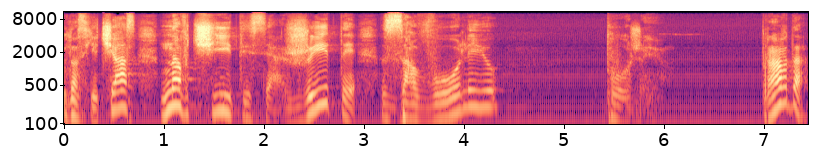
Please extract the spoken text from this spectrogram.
У нас є час навчитися жити за волею Божою. Правда?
